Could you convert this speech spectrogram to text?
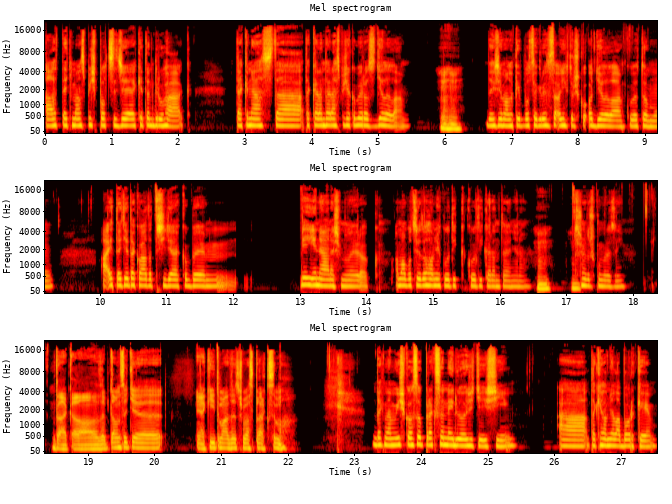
ale teď mám spíš pocit, že jak je ten druhák, tak nás ta, ta karanténa spíš jakoby rozdělila. Mm-hmm. Takže mám takový pocit, kdy jsem se od nich trošku oddělila kvůli tomu. A i teď je taková ta třída jakoby je jiná než minulý rok. A mám pocit, že to hlavně kvůli té karanténě, no. Hmm. Což mě trošku mrzí. Tak a zeptám se tě, jaký to máte třeba s praxema? Tak na mý škole jsou praxe nejdůležitější. A taky hlavně laborky.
